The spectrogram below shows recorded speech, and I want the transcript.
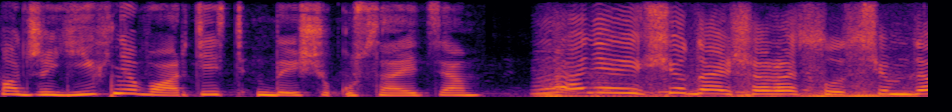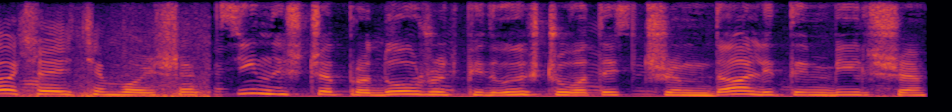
адже їхня вартість дещо кусається. Вони ще далі ростуть. Чим далі, тим більше. Ціни ще продовжують підвищуватись. Чим далі, тим більше.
